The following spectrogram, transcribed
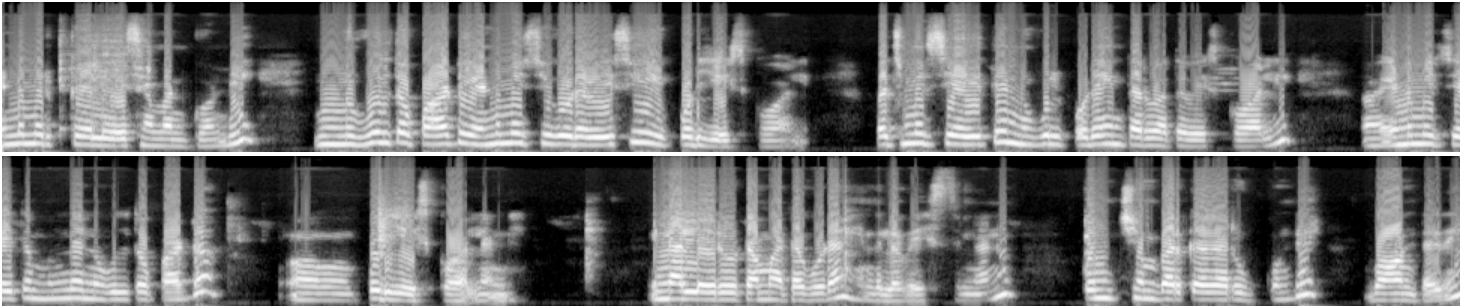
ఎండుమిరపకాయలు వేసామనుకోండి నువ్వులతో పాటు ఎండుమిర్చి కూడా వేసి పొడి చేసుకోవాలి. పచ్చిమిర్చి అయితే నువ్వులు పొడి అయిన తర్వాత వేసుకోవాలి. ఎండుమిర్చి అయితే ముందే నువ్వులతో పాటు పొడి చేసుకోవాలండి. ఈ నల్లేరు టమాటా కూడా ఇందులో వేస్తున్నాను. కొంచెం బరకగా రుబ్బుకుంటే బాగుంటుంది.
